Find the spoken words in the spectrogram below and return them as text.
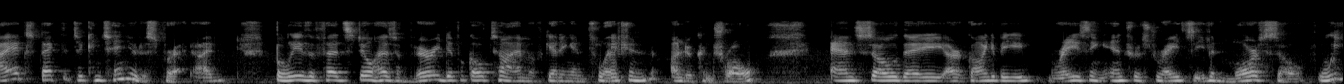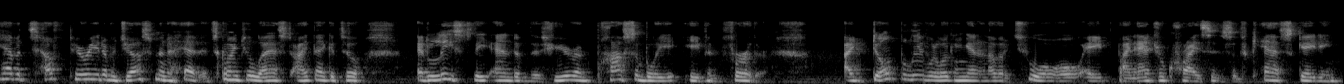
I expect it to continue to spread. I believe the Fed still has a very difficult time of getting inflation under control. And so they are going to be raising interest rates even more so. We have a tough period of adjustment ahead. It's going to last, I think, until at least the end of this year and possibly even further. I don't believe we're looking at another 2008 financial crisis of cascading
